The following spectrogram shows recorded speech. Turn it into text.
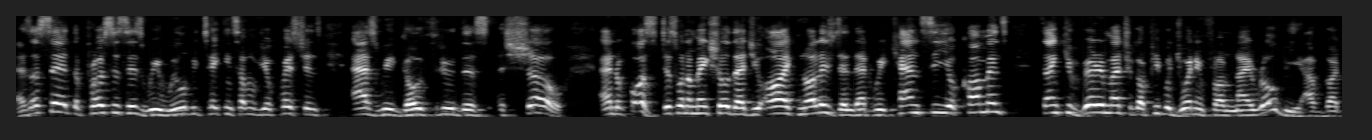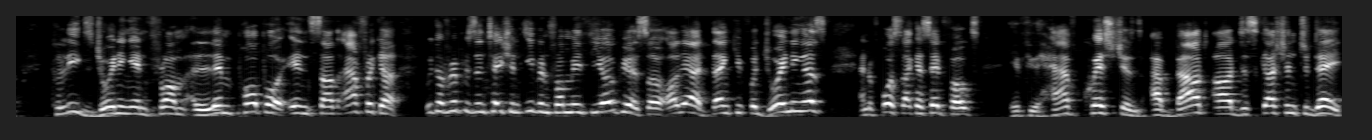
As I said, the process is we will be taking some of your questions as we go through this show. And of course, just want to make sure that you are acknowledged and that we can see your comments. Thank you very much. We've got people joining from Nairobi. I've got colleagues joining in from Limpopo in South Africa. We got representation even from Ethiopia. So, Olia, thank you for joining us. And of course, like I said, folks, if you have questions about our discussion today,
